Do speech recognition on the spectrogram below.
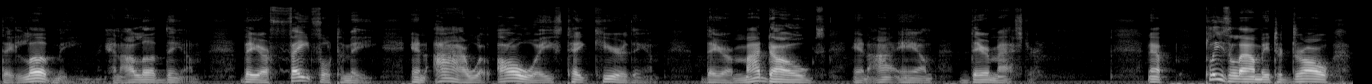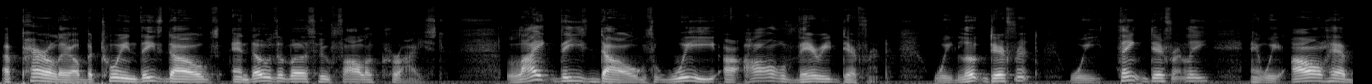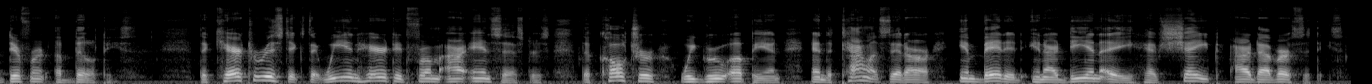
They love me, and I love them. They are faithful to me, and I will always take care of them. They are my dogs, and I am their master. Now, please allow me to draw a parallel between these dogs and those of us who follow Christ. Like these dogs, we are all very different. We look different, we think differently, and we all have different abilities the characteristics that we inherited from our ancestors, the culture we grew up in, and the talents that are embedded in our DNA have shaped our diversities.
